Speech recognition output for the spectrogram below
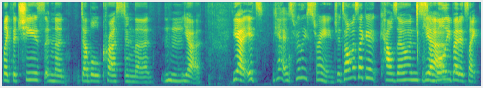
like the cheese and the double crust and the Mm-hmm. yeah Yeah, it's yeah, it's really strange. It's almost like a calzone Yeah. stromboli, but it's like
